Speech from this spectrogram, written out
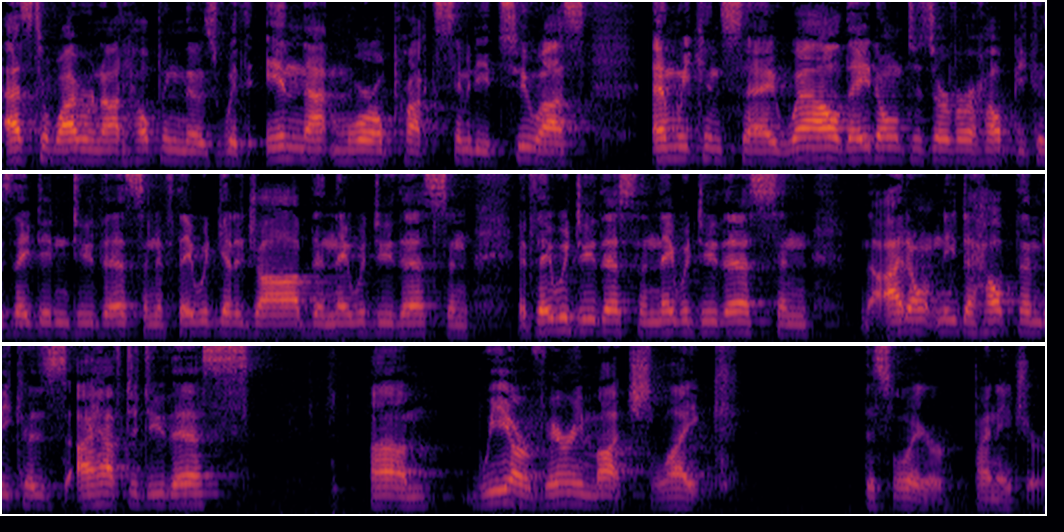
as to why we're not helping those within that moral proximity to us. And we can say, well, they don't deserve our help because they didn't do this, and if they would get a job, then they would do this, and if they would do this, then they would do this, and I don't need to help them because I have to do this. Um, we are very much like this lawyer by nature,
